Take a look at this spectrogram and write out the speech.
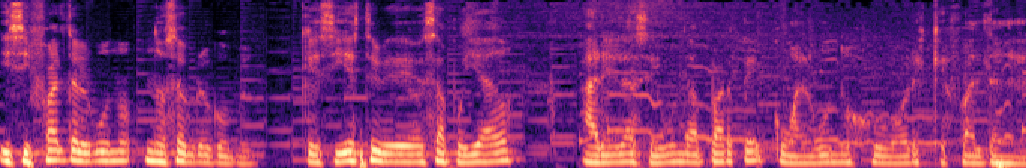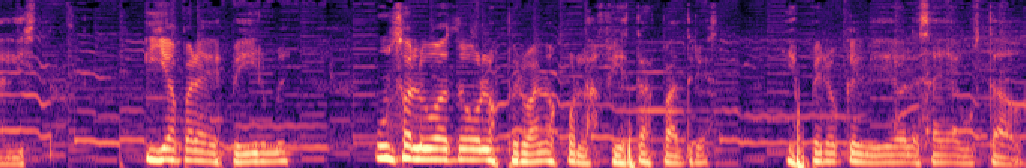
Y si falta alguno, no se preocupen, que si este video es apoyado, haré la segunda parte con algunos jugadores que faltan en la lista. Y ya para despedirme, un saludo a todos los peruanos por las fiestas patrias y espero que el video les haya gustado.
